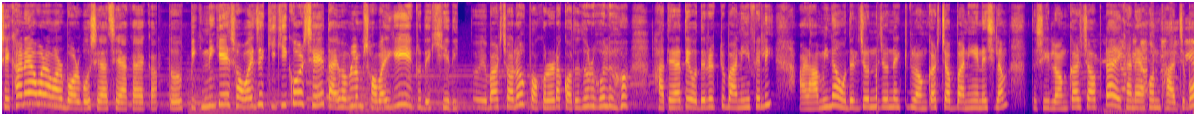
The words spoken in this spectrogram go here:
সেখানে আবার আমার বর বসে আছে একা একা। তো পিকনিকে সবাই যে কি কি করছে তাই ভাবলাম সবাইকেই একটু দেখিয়ে দিই। তো এবার চলো পকোড়াটা কত দূর হলো? হাতে হাতে ওদেরও একটু বানিয়ে ফেলি। আর আমি না ওদের জন্য জন্য একটু লঙ্কার চপ বানিয়ে এনেছিলাম। তো সেই লঙ্কার চপটা এখানে এখন ভাজবো।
